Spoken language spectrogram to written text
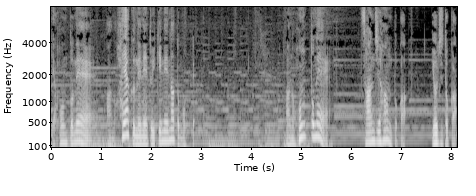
いや、ほんとね、あの、早く寝ねえといけねえなと思って。あの、ほんとね、3時半とか、4時とか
